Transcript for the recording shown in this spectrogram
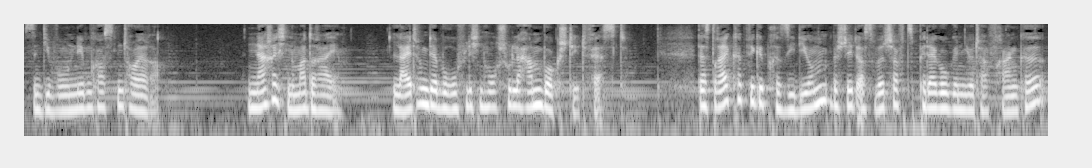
sind die Wohnnebenkosten teurer. Nachricht Nummer 3. Leitung der Beruflichen Hochschule Hamburg steht fest. Das dreiköpfige Präsidium besteht aus Wirtschaftspädagogin Jutta Franke,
